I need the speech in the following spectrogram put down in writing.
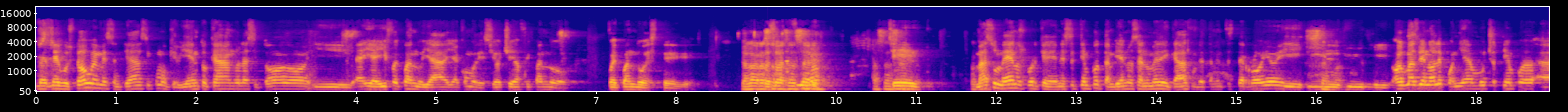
me, me gustó, güey, me sentía así como que bien tocándolas y todo, y, y ahí fue cuando ya, ya como 18, ya fue cuando, fue cuando, este, Ya lo agarraste Pues, más en sí, serio. ¿no? Más en serio. sí, Ok. Más o menos, porque en ese tiempo también, o sea, no me dedicaba completamente a este rollo y, y- Sí. y- y- o más bien no le ponía mucho tiempo a,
